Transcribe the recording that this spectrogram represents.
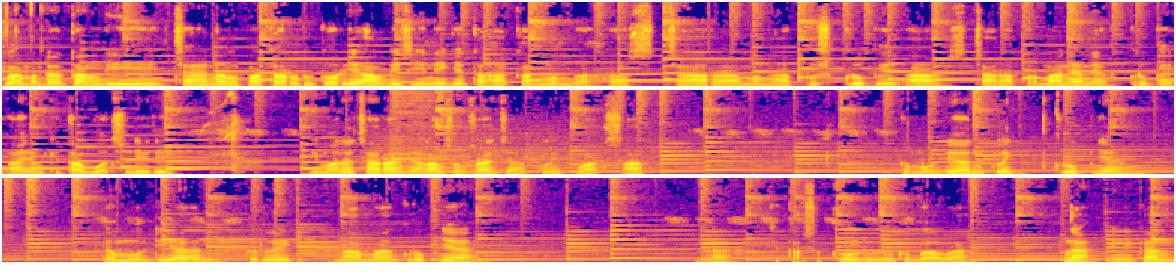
Selamat datang di channel Patar Tutorial. Di sini kita akan membahas cara menghapus grup WA secara permanen ya, grup WA yang kita buat sendiri. Gimana caranya? Langsung saja klik WhatsApp. Kemudian klik grupnya. Kemudian klik nama grupnya. Nah, kita scroll dulu ke bawah. Nah, ini kan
